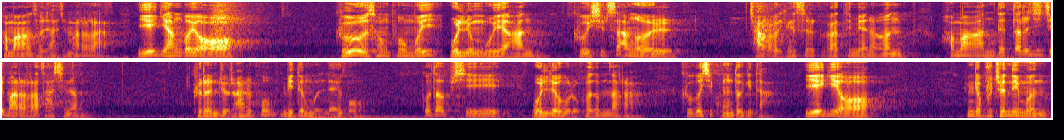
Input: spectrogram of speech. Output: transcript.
허망한 소리 하지 말아라. 이 얘기한 거요. 그 성품의 원룡무예한 그 실상을 자각했을 것 같으면은 허망한데 떨어지지 말아라 다시는 그런 줄 알고 믿음을 내고 끝없이 원력으로 거듭나라. 그것이 공덕이다. 이 얘기요. 그러니까 부처님은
